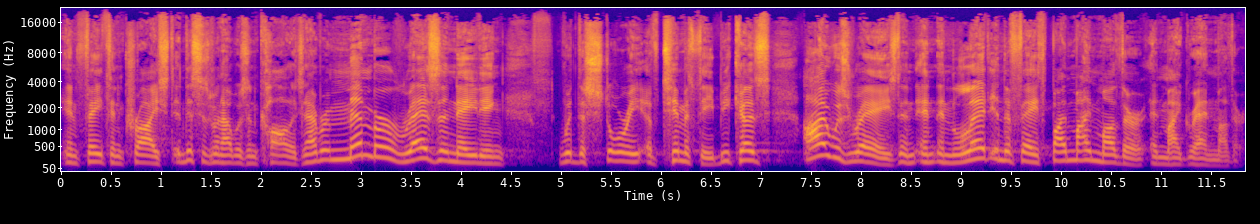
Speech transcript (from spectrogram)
in faith in Christ. And this is when I was in college. And I remember resonating with the story of Timothy because I was raised and, and, and, led in the faith by my mother and my grandmother,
